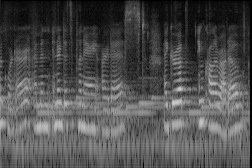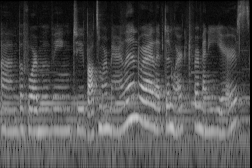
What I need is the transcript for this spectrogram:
McWhorter. I'm an interdisciplinary artist. I grew up in Colorado um, before moving to Baltimore, Maryland, where I lived and worked for many years.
